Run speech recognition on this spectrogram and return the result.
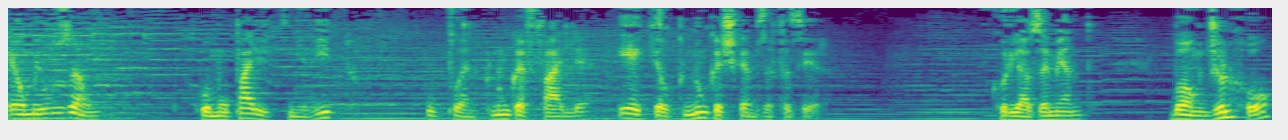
é uma ilusão. Como o pai lhe tinha dito, o plano que nunca falha é aquele que nunca chegamos a fazer. Curiosamente, Bong Joon-ho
